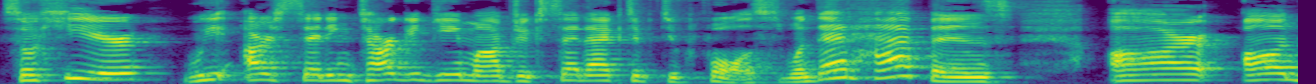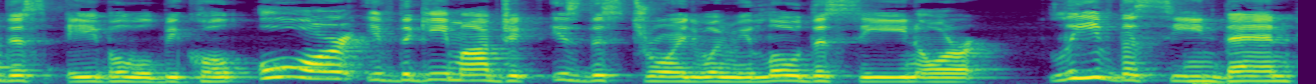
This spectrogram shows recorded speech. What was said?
So here we are setting target game object set active to false. When that happens, our on disable will be called, or if the game object is destroyed when we load the scene or leave the scene, then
